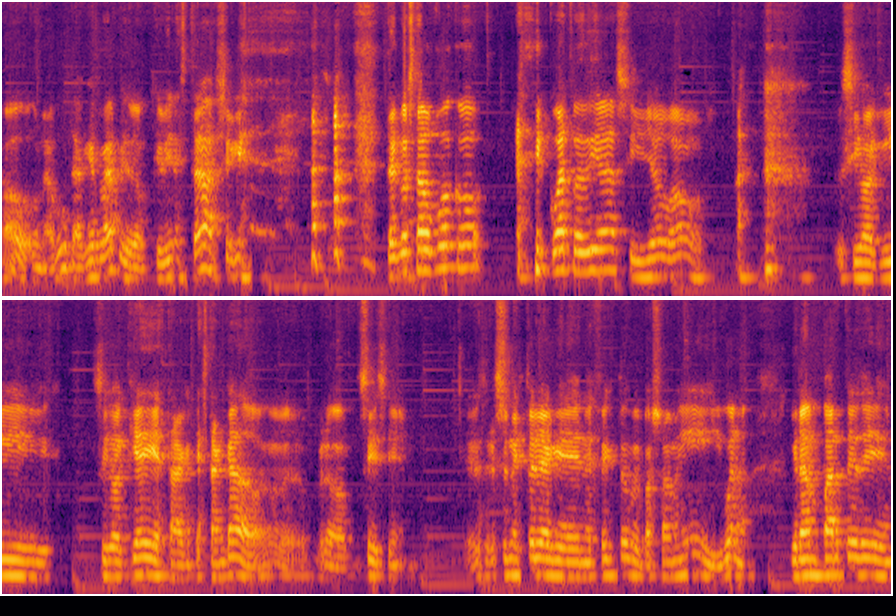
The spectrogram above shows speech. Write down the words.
oh, una puta, qué rápido, qué bien estás. Te ha costado poco, cuatro días y yo, vamos, sigo aquí, sigo aquí estancado. Pero sí, sí. Es, una historia que en efecto me pasó a mí y bueno, gran parte de,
